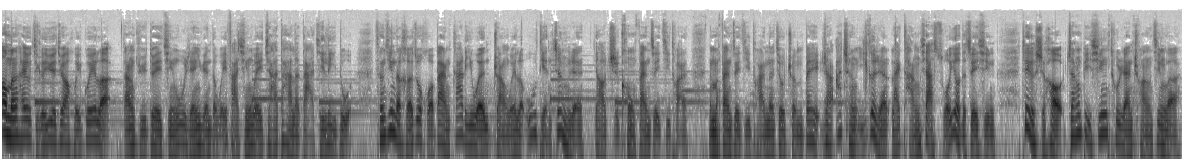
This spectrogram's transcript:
澳门还有几个月就要回归了，当局对警务人员的违法行为加大了打击力度。曾经的合作伙伴咖喱文转为了污点证人，要指控犯罪集团。那么犯罪集团呢，就准备让阿成一个人来扛下所有的罪行。这个时候，张碧欣突然闯进了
